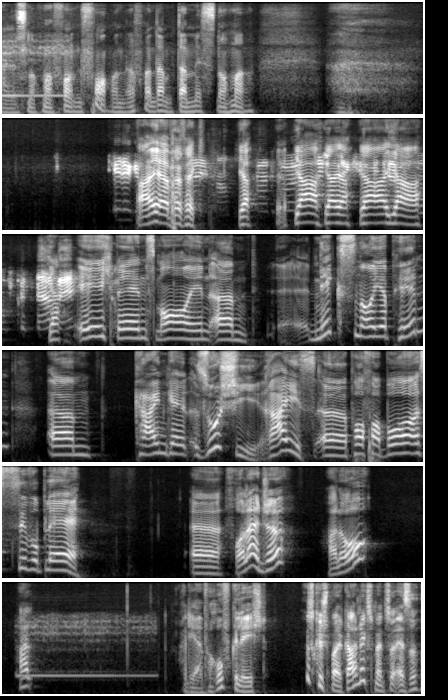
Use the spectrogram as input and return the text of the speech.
Alles nochmal von vorne. Verdammter Mist nochmal. Ah ja, perfekt. Ja, ja, ja, ja, ja, ja. Ja, ich bin's, moin. Ähm, äh, nix neue PIN. Ähm, kein Geld. Sushi, Reis, äh, por favor, s'il vous plaît. Äh, Fräuleinje? Hallo? Hall Hat die einfach aufgelegt. Es gibt bald gar nichts mehr zu essen.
